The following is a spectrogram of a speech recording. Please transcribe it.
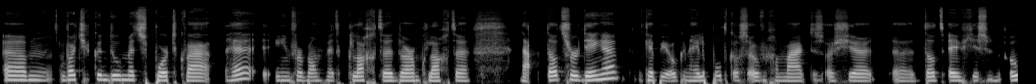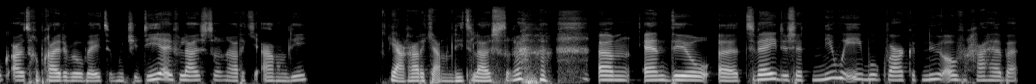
Um, wat je kunt doen met sport qua hè, in verband met klachten, darmklachten. Nou, dat soort dingen. Ik heb hier ook een hele podcast over gemaakt. Dus als je uh, dat eventjes ook uitgebreider wil weten, moet je die even luisteren. Raad ik je aan om die. Ja, raad ik je aan om die te luisteren. um, en deel 2, uh, dus het nieuwe e-book waar ik het nu over ga hebben,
